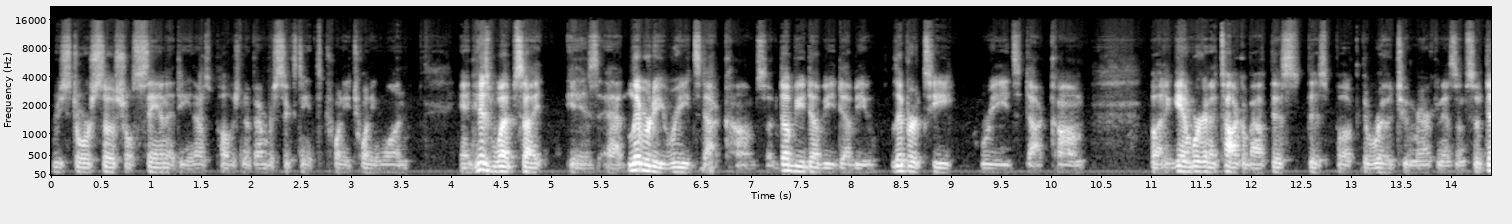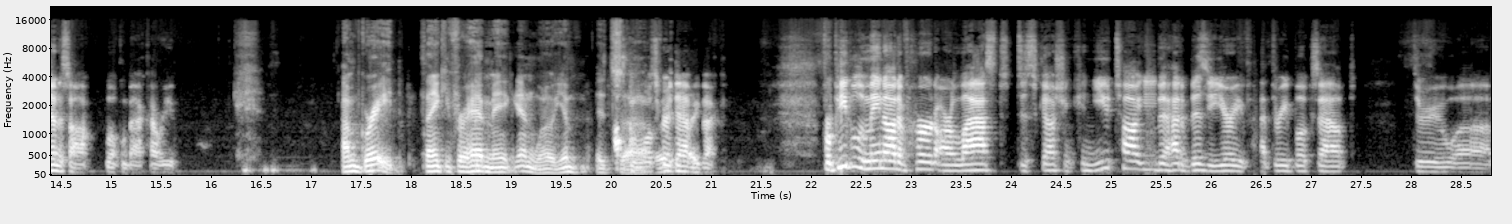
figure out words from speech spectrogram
Restore Social Sanity." And that was published November 16th, 2021. And his website is at libertyreads.com. So www.libertyreads.com. But again, we're going to talk about this this book, "The Road to Americanism." So, Dennis Haugh, welcome back. How are you? I'm great. Thank you for having me again, William. It's, awesome. well, it's great to have you uh, back. For people who may not have heard our last discussion, can you talk? You've had a busy year. You've had three books out through uh,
